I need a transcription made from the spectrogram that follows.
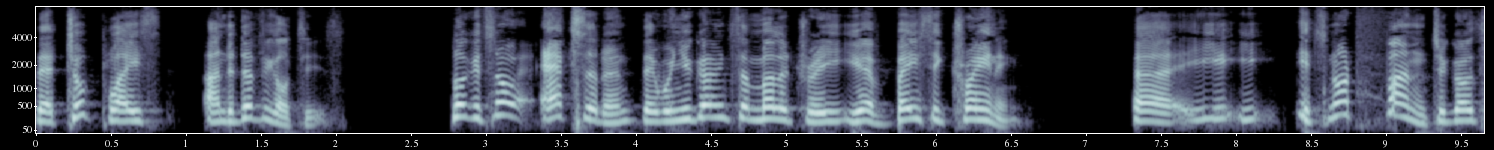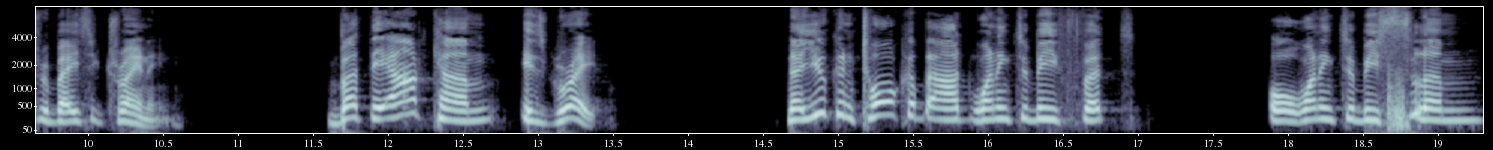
that took place under difficulties. Look, it's no accident that when you go into the military, you have basic training. Uh, you, you, it's not fun to go through basic training, but the outcome is great. Now, you can talk about wanting to be fit or wanting to be slim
